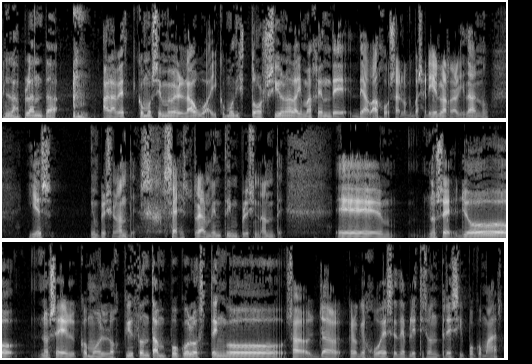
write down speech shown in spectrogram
la planta a la vez cómo se mueve el agua y cómo distorsiona la imagen de, de abajo, o sea, lo que pasaría en la realidad, ¿no? Y es impresionante, o sea, es realmente impresionante. Eh, no sé, yo no sé, como los Killzone tampoco los tengo, o sea, ya creo que jugué ese de PlayStation 3 y poco más,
